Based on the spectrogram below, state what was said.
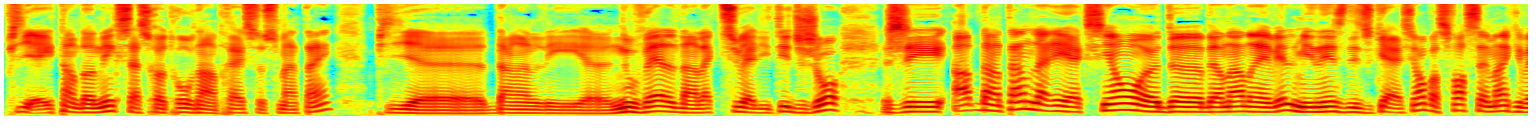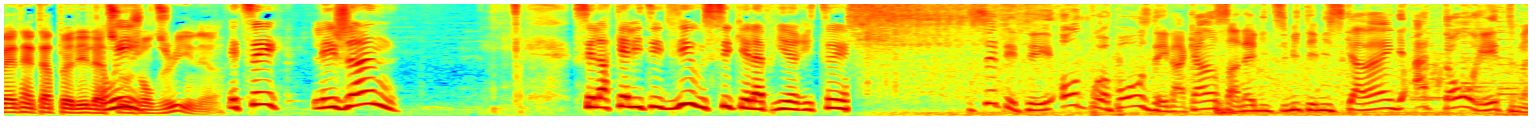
Puis, étant donné que ça se retrouve dans la presse ce matin, puis dans les nouvelles, dans l'actualité du jour, j'ai hâte d'entendre la réaction euh, de Bernard Drinville, ministre de l'Éducation, parce que forcément qu'il va être interpellé là-dessus Oui. aujourd'hui. Là. Et tu sais, les jeunes, c'est leur qualité de vie aussi qui est la priorité. Cet été, on te propose des vacances en Abitibi-Témiscamingue à ton rythme.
